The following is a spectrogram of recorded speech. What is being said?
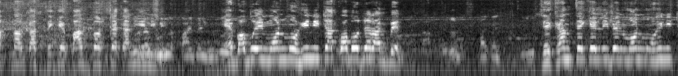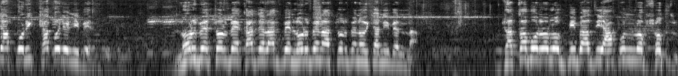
আপনার কাছ থেকে পাঁচ, দশ টাকা নিয়ে নিবে। এ বাবু, এই মনমোহিনীটা কবজে রাখবেন। যেখান থেকে নিবেন মনমোহিনীটা পরীক্ষা করে নিবেন। লড়বে চলবে কাজে লাগবে, লড়বে না চলবে না, ওইটা নিবেন না। যত বড় লোক বিবাদী, আপন লোক শত্রু।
